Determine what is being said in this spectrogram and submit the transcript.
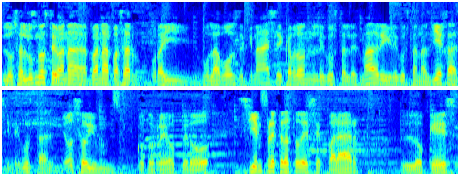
Los alumnos te van a, van a pasar por ahí la voz de que, nada, ese cabrón le gusta el desmadre y le gustan las viejas y le gusta... Yo soy un cotorreo, pero siempre trato de separar lo que es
